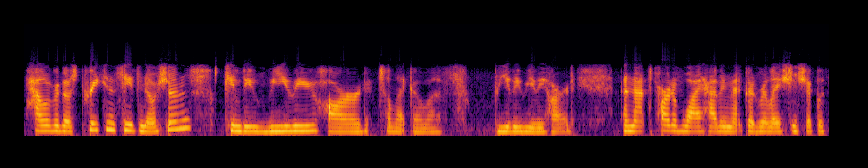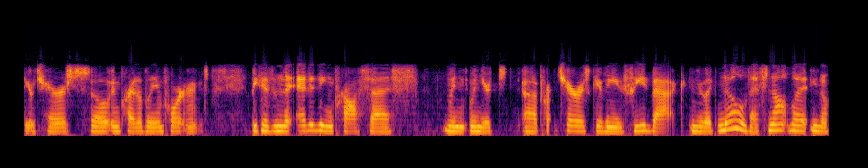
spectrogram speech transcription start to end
However, those preconceived notions can be really hard to let go of really, really hard. And that's part of why having that good relationship with your chair is so incredibly important. Because in the editing process, when, when your uh, chair is giving you feedback and you're like, no, that's not what, you know,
